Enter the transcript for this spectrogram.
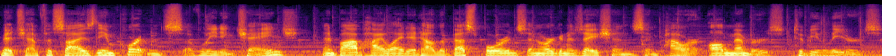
Mitch emphasized the importance of leading change, and Bob highlighted how the best boards and organizations empower all members to be leaders.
